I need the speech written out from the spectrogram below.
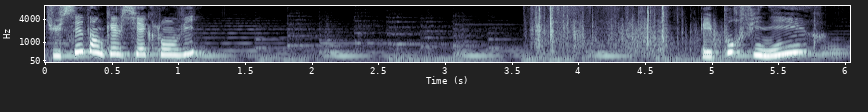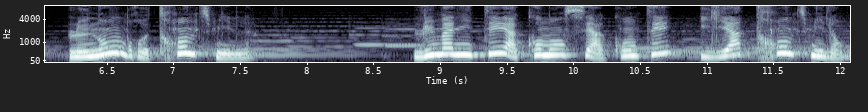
Tu sais dans quel siècle on vit? Et pour finir, le nombre 30 000. L'humanité a commencé à compter il y a 30 000 ans.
